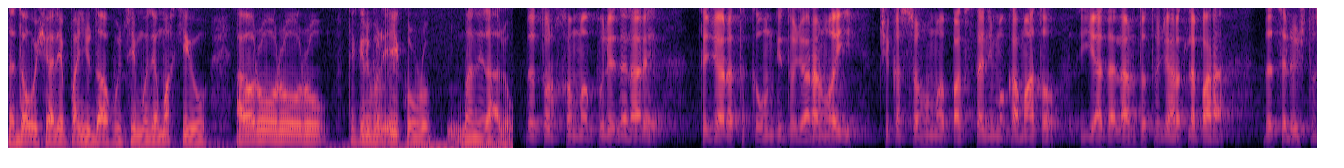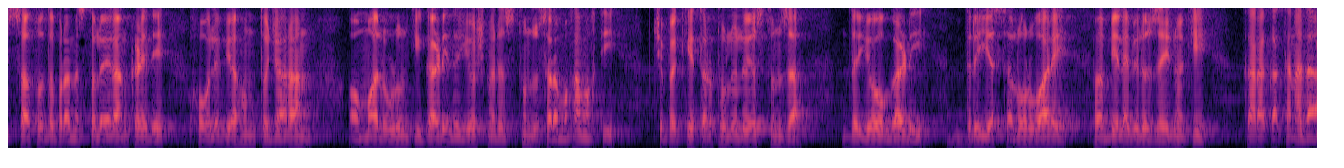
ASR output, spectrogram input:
د دغو شارې پنجو دا خو څۀ موده مخکې يو هغه رو رو رو تقريباً ايک کروړو باندې رالو. د تورخم پولې د لارې تجارت کوونکي تجاران وايي چې که څه هم پاکستاني مقاماتو يا د لار د تجارت لپاره د څلوېښتو ساعتو د پرانستلو اعلان کړی دی خو ولې بيا هم تجاران او مال وړونکي ګاډي د يو شمېر ستونزو سره مخامخ دي چې پکې تر ټولو لويه ستونزه د يو غړي درې یا څلور واره په بیلابیلو ځایونو کې کره کتنه ده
